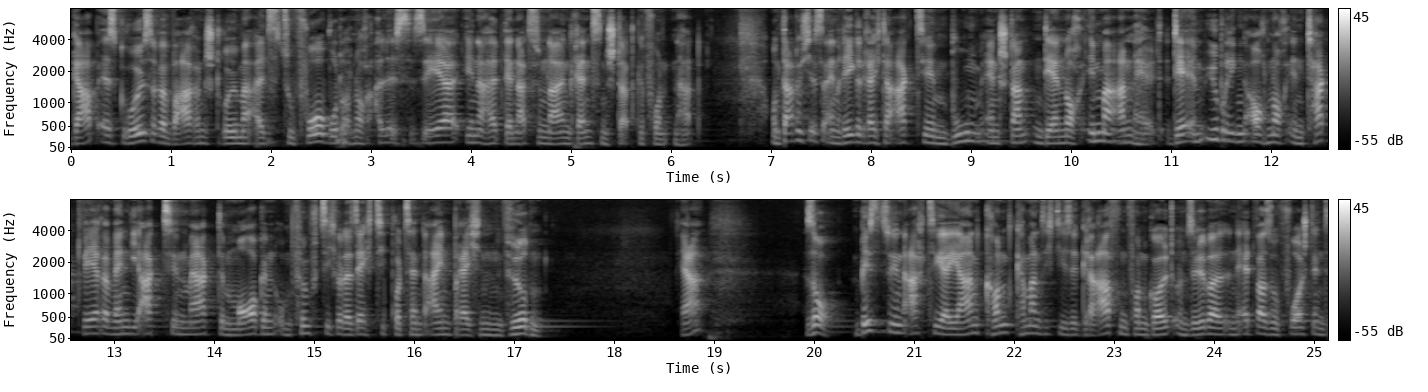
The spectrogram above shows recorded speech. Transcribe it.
gab es größere Warenströme als zuvor, wo doch noch alles sehr innerhalb der nationalen Grenzen stattgefunden hat. Und dadurch ist ein regelrechter Aktienboom entstanden, der noch immer anhält, der im Übrigen auch noch intakt wäre, wenn die Aktienmärkte morgen um 50 oder 60 Prozent einbrechen würden. Ja? So, bis zu den 80er Jahren kann man sich diese Graphen von Gold und Silber in etwa so vorstellen,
